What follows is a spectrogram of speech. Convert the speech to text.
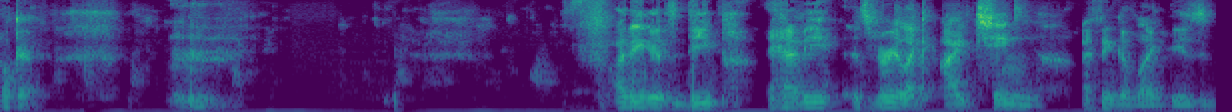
Okay. I think it's deep, heavy. It's very like I Ching. I think of like these,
